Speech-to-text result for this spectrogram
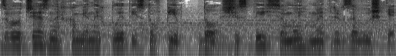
з величезних кам'яних плит і стовпів до 6-7 метрів завишки.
